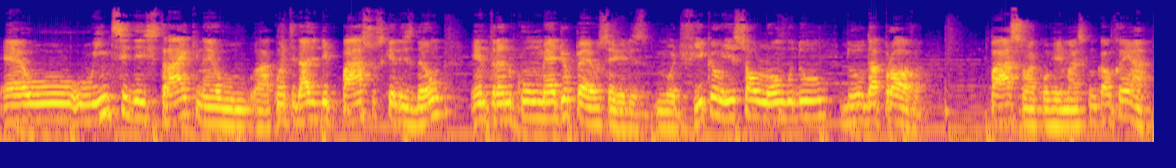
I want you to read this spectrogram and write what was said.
é o, o índice de strike, né? O, a quantidade de passos que eles dão entrando com o médio pé, ou seja, eles modificam isso ao longo do, do- da prova. Passam a correr mais com calcanhar.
